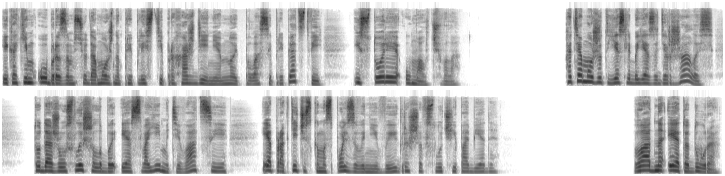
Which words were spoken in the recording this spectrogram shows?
и каким образом сюда можно приплести прохождение мной полосы препятствий, история умалчивала. Хотя, может, если бы я задержалась, то даже услышала бы и о своей мотивации, и о практическом использовании выигрыша в случае победы. «Ладно, это дура!»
